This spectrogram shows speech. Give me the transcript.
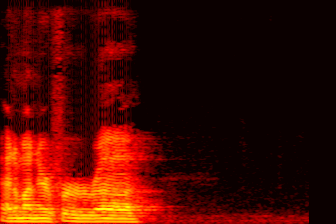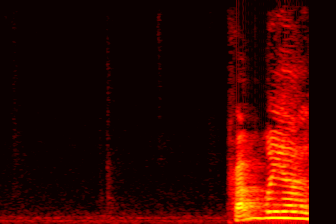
Had them on there for uh, probably uh,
